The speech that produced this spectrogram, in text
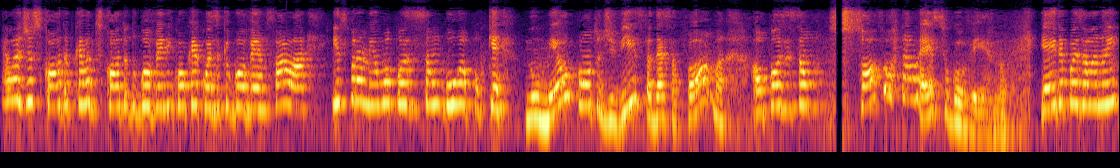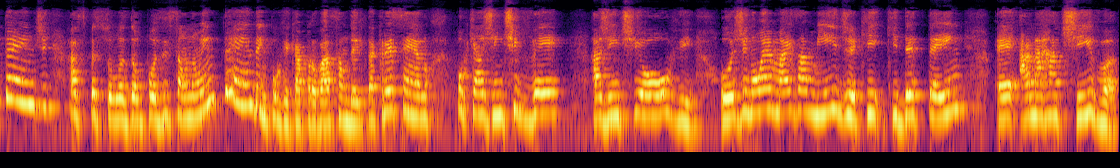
Ela discorda porque ela discorda do governo em qualquer coisa que o governo falar. Isso para mim é uma oposição burra, porque no meu ponto de vista, dessa forma, a oposição só fortalece o governo. E aí depois ela não entende. As pessoas da oposição não entendem porque que a aprovação dele está crescendo, porque a gente vê, a gente ouve. Hoje não é mais a mídia que, que detém é, a narrativa.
